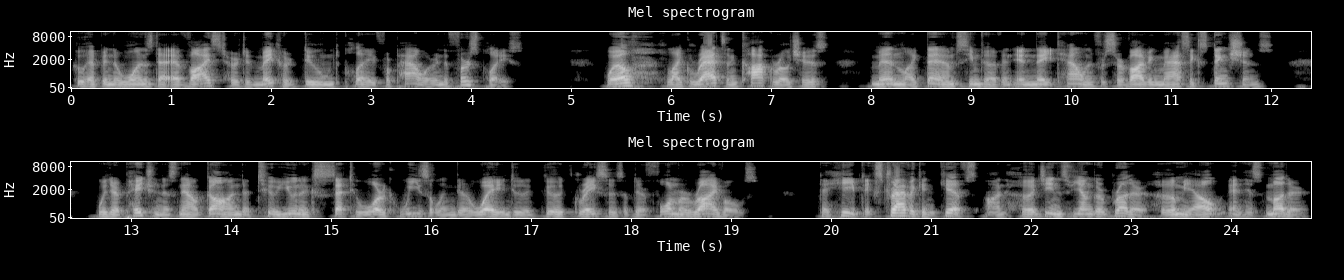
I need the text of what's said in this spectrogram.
who had been the ones that advised her to make her doomed play for power in the first place? Well, like rats and cockroaches, men like them seem to have an innate talent for surviving mass extinctions. With their patroness now gone, the two eunuchs set to work weaseling their way into the good graces of their former rivals. They heaped extravagant gifts on He Jin's younger brother, He Miao, and his mother.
